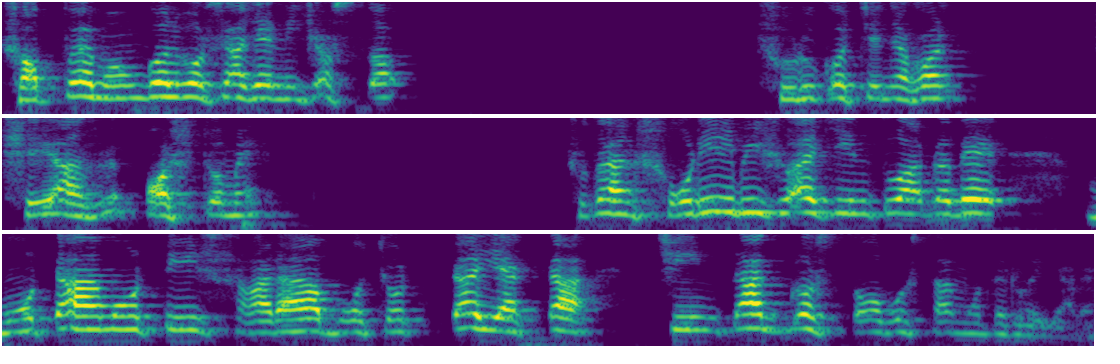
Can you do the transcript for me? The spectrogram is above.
সপ্তাহে মঙ্গল বসে আছে নিচস্থ। শুরু করছেন যখন, সে আসবে অষ্টমে। সুতরাং শরীর বিষয়ে কিন্তু আপনাদের মোটামুটি সারা বছরটাই একটা চিন্তাগ্রস্ত অবস্থার মধ্যে রয়ে যাবে।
